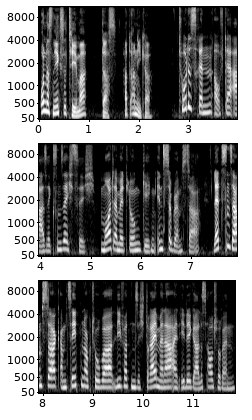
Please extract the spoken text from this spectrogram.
Und das nächste Thema, das hat Annika. Todesrennen auf der A66. Mordermittlung gegen Instagram-Star. Letzten Samstag, am 10. Oktober, lieferten sich drei Männer ein illegales Autorennen.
